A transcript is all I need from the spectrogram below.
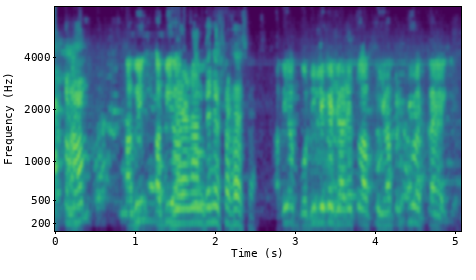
आपका नाम? अभी अभी मेरा नाम दिनेश प्रसाद सर। अभी आप बॉडी लेके जा रहे तो आपको यहाँ पर क्यों अटकाया गया?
